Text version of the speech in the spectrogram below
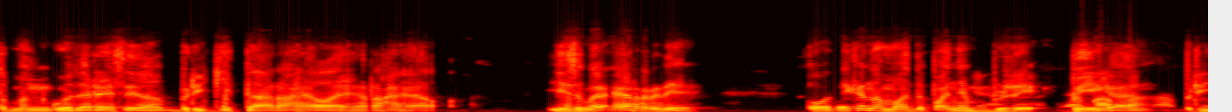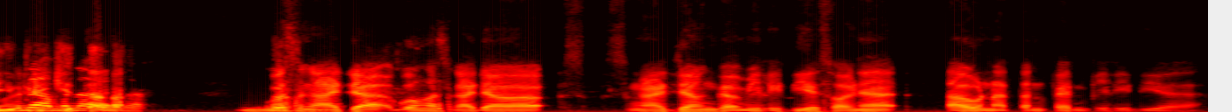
teman gue dari SD. Brigita Rahel ya Rahel. Ya sebenarnya R deh. Oh dia kan nama depannya Ya, Bre- B apa-apa, kan. Bri Benar Brigita. benar benar. gue sengaja gue nggak sengaja sengaja nggak milih dia soalnya tahu Nathan pengen pilih dia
